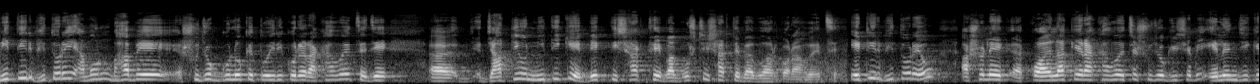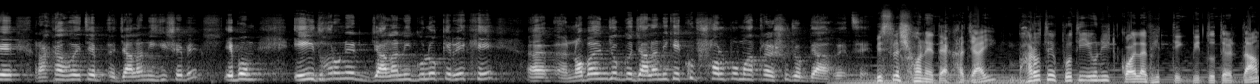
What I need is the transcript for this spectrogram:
নীতির ভিতরেই এমনভাবে সুযোগগুলোকে তৈরি করে রাখা হয়েছে যে জাতীয় নীতিকে ব্যক্তি স্বার্থে বা গোষ্ঠী স্বার্থে ব্যবহার করা হয়েছে। এটির ভিতরেও আসলে কয়লাকে রাখা হয়েছে সুযোগ হিসেবে, এলএনজিকে রাখা হয়েছে জ্বালানি হিসেবে এবং এই ধরনের জ্বালানিগুলোকে রেখে নবায়নযোগ্য জ্বালানিকে খুব স্বল্প মাত্রায় সুযোগ দেওয়া হয়েছে। বিশ্লেষণে দেখা যায় ভারতে প্রতি ইউনিট কয়লা ভিত্তিক বিদ্যুতের দাম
